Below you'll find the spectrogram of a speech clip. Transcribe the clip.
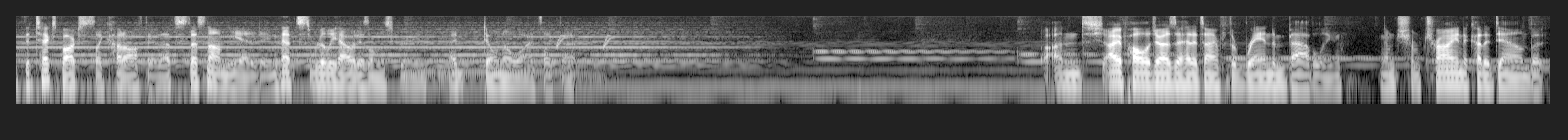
like the text box is like cut off there. That's that's not me editing. That's really how it is on the screen. I don't know why it's like that. and I apologize ahead of time for the random babbling. I'm, tr- I'm trying to cut it down, but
